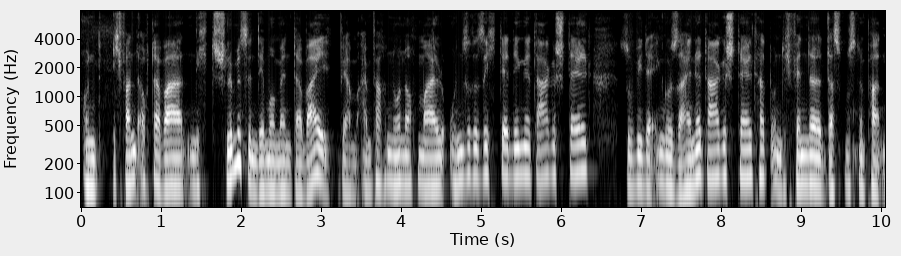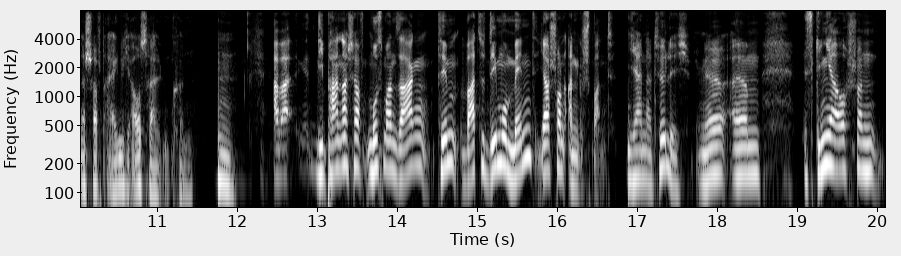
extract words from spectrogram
Und ich fand auch, da war nichts Schlimmes in dem Moment dabei. Wir haben einfach nur nochmal unsere Sicht der Dinge dargestellt, so wie der Ingo seine dargestellt hat. Und ich finde, das muss eine Partnerschaft eigentlich aushalten können. Hm. Aber die Partnerschaft, muss man sagen, Tim, war zu dem Moment ja schon angespannt. Ja, natürlich. Ne, ähm, es ging ja auch schon,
